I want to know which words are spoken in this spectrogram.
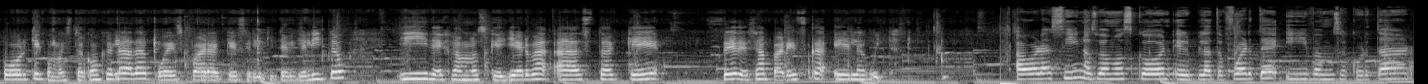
porque como está congelada, pues para que se le quite el hielito y dejamos que hierva hasta que se desaparezca el agüita. Ahora sí, nos vamos con el plato fuerte y vamos a cortar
